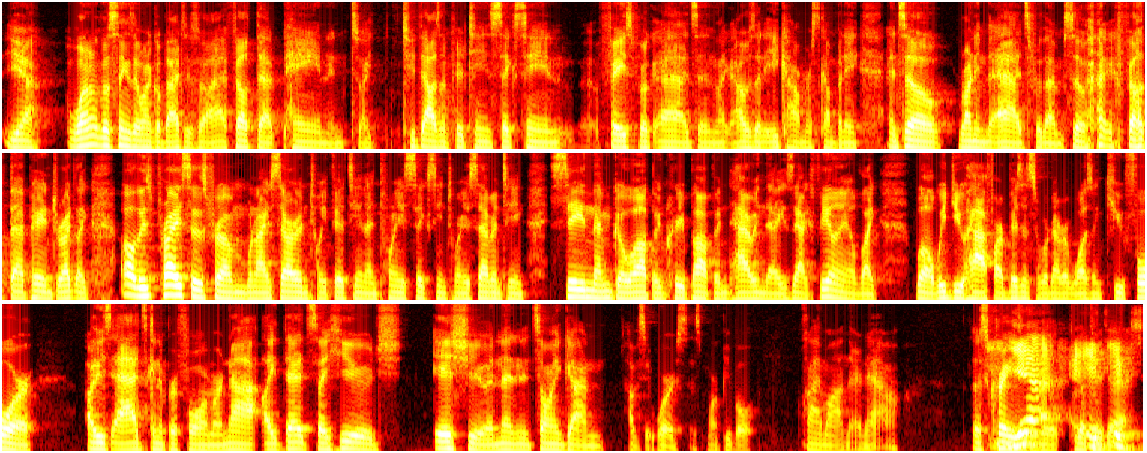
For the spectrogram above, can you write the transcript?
Yeah one of those things I want to go back to. So I felt that pain in like 2015, 16, Facebook ads, and like I was at an e-commerce company, and so running the ads for them. So I felt that pain direct. Like, oh, these prices from when I started in 2015 and 2016, 2017, seeing them go up and creep up, and having that exact feeling of like, well, we do half our business or whatever it was in Q4. Are these ads going to perform or not? Like that's a huge issue, and then it's only gotten obviously worse as more people climb on there now. That's crazy. Yeah, it, it's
